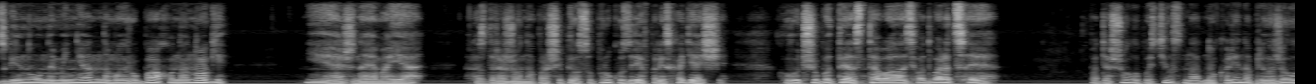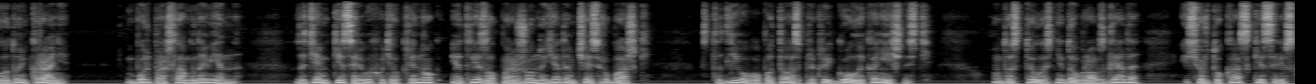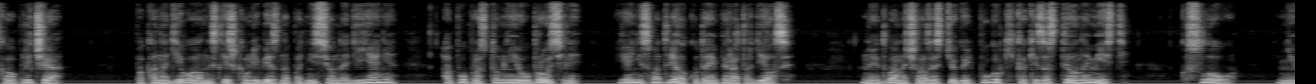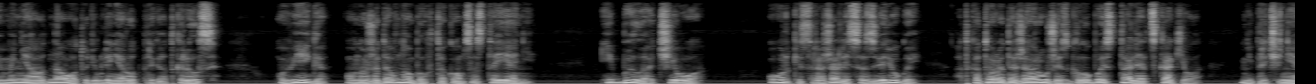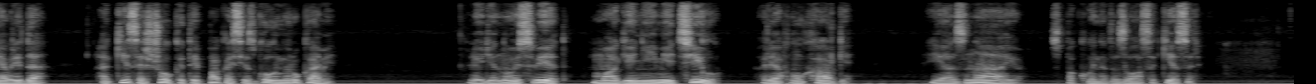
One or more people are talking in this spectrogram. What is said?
взглянул на меня, на мою рубаху, на ноги. «Нежная моя!» — раздраженно прошипел супруг, узрев происходящее. «Лучше бы ты оставалась во дворце!» Подошел, опустился на одно колено, приложил ладонь к ране. Боль прошла мгновенно. Затем кесарь выхватил клинок и отрезал пораженную ядом часть рубашки. Стыдливо попыталась прикрыть голые конечности. Удостоилась недоброго взгляда и сюртука с кесаревского плеча. Пока надевала не слишком любезно поднесенное деяние, а попросту мне его бросили, я не смотрела, куда император делся. Но едва начала застегивать пуговки, как и застыла на месте. К слову, не у меня одного от удивления рот открылся. У Вейга он уже давно был в таком состоянии. И было от чего. Орки сражались со зверюгой, от которой даже оружие из голубой стали отскакивало, не причиняя вреда, а кесарь шел к этой пакосе с голыми руками. «Ледяной свет! Магия не имеет силу!» — рявкнул Харги. «Я знаю», — спокойно отозвался кесарь.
